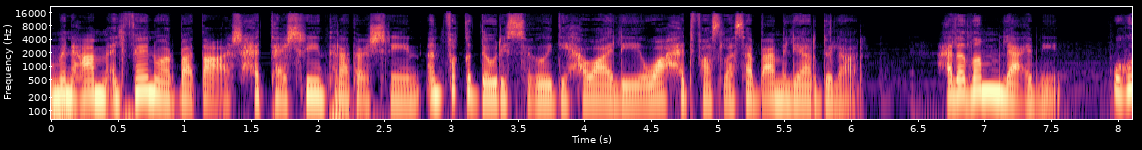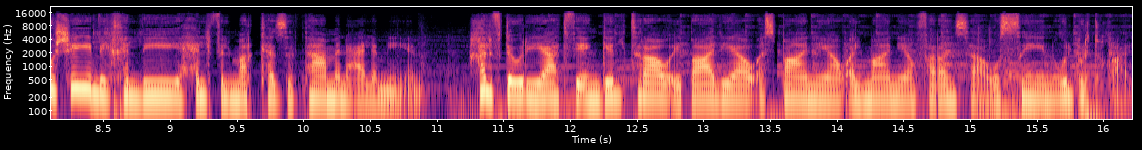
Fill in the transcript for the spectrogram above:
ومن عام 2014 حتى 2023 أنفق الدوري السعودي حوالي 1.7 مليار دولار على ضم لاعبين وهو الشيء اللي يخليه يحل في المركز الثامن عالمياً. خلف دوريات في إنجلترا وإيطاليا وإسبانيا وألمانيا وفرنسا والصين والبرتغال.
